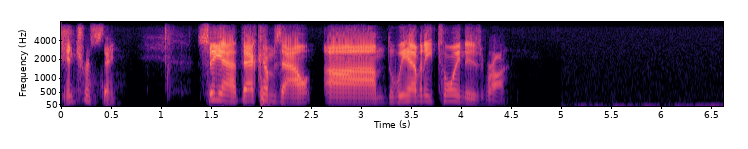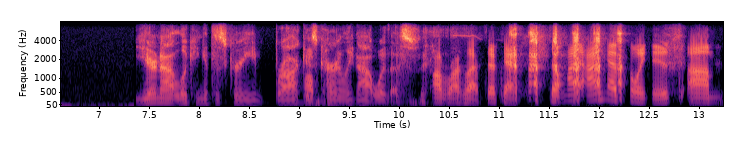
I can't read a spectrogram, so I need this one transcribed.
Interesting. So yeah, that comes out. Um, do we have any toy news, Brock? You're not looking at the screen. Brock is Oh. currently not with us. Oh, Brock left. Okay. So I, I have toy news. Um,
